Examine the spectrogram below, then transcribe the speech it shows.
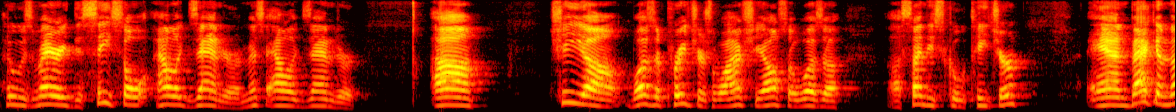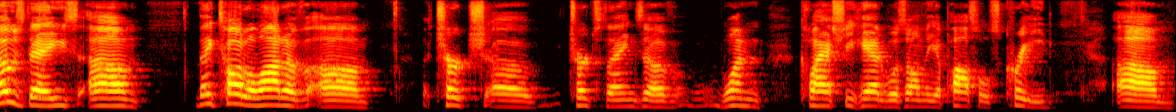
who was married to Cecil Alexander, Miss Alexander. Uh, she uh, was a preacher's wife. She also was a, a, Sunday school teacher. And back in those days, um, they taught a lot of um, church uh, church things. Of one class she had was on the Apostles' Creed. Um,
